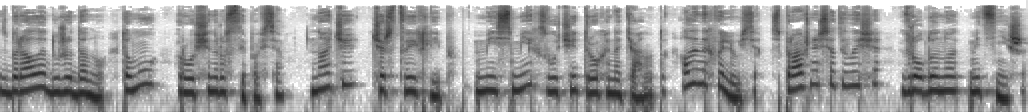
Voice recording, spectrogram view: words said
збирали дуже давно, тому розчин розсипався, наче черствий хліб. Мій сміх звучить трохи натягнуто, але не хвилюйся. Справжнє святилище зроблено міцніше.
